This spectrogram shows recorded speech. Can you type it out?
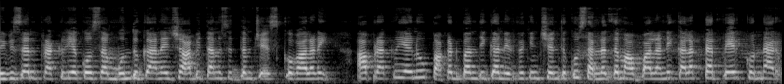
రివిజన్ ప్రక్రియ కోసం ముందుగానే జాబితాను సిద్ధం చేసుకోవాలని ఆ ప్రక్రియను పకడ్బందీగా నిర్వహించేందుకు సన్నద్ధం అవ్వాలని కలెక్టర్ పేర్కొన్నారు.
